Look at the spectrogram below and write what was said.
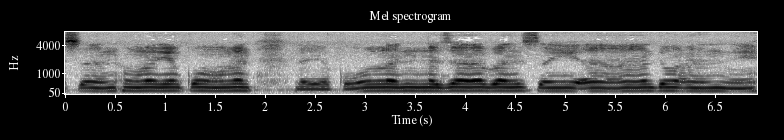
مسنه ليقولن ليقولن ذهب السيئات عني.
